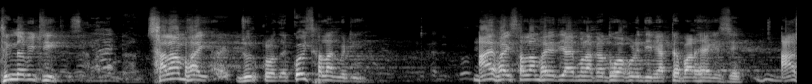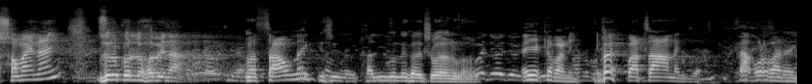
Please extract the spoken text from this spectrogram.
ঠিক না বি ঠিক সালাম ভাই জোর করা যায় কই সালাম বেটি? আয় ভাই সালাম ভাই দিয়ে আয় মোলাকাত দোয়া করে দিবি একটা পার হয়ে গেছে। আর সময় নাই জোর করলে হবে না। চাও নাই কিছু নাই খালি বলে খালি এই একটা পানি পাচা অনেক চাকর বানাই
